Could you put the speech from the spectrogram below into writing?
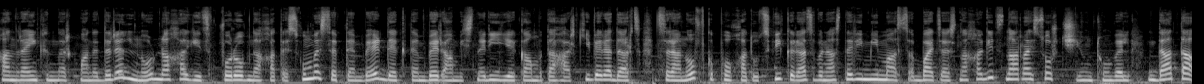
հանրային քննարկման է դրել նոր նախագիծ, որով նախատեսվում է սեպտեմբեր-դեկտեմբեր ամիսների եկամտահարկի վերադարձ։ Սրանով կփոխհատուցվի կրած վնասների մի մասը, բայց այս նախագիծն առ այսօր չի ընդունվել։ Data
